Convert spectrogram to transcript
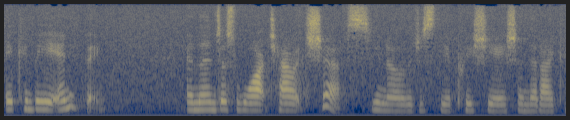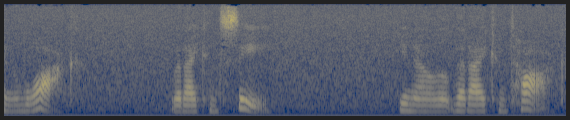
it can be anything and then just watch how it shifts. You know, just the appreciation that I can walk, that I can see, you know, that I can talk.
